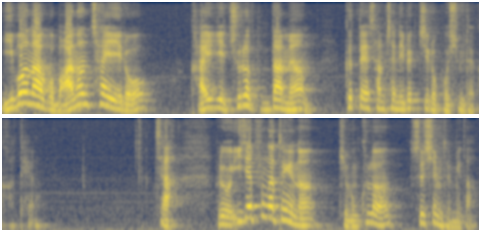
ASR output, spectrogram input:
이번하고 만원 차이로 가격이 줄어든다면 그때 3200G로 보시면 될 것 같아요 자 그리고 이 제품 같은 경우는 기본 쿨러 쓰시면 됩니다.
